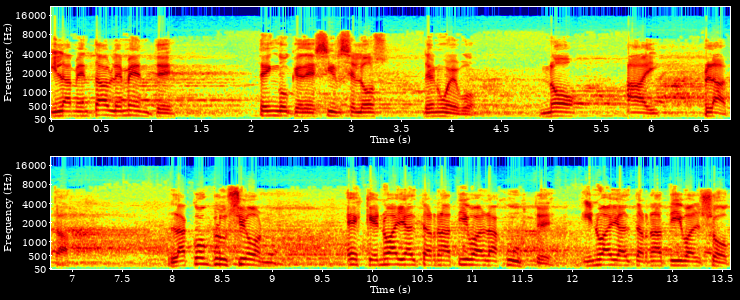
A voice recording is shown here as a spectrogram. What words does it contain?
Y lamentablemente tengo que decírselos de nuevo, no hay plata. La conclusión es que no hay alternativa al ajuste y no hay alternativa al shock.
